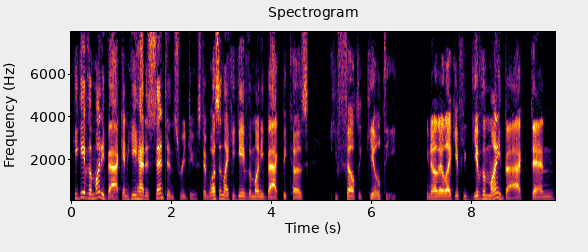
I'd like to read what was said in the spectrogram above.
he gave the money back and he had his sentence reduced it wasn't like he gave the money back because he felt guilty You know, they're like, if you give the money back, then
